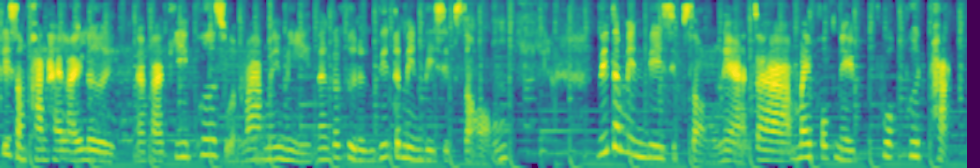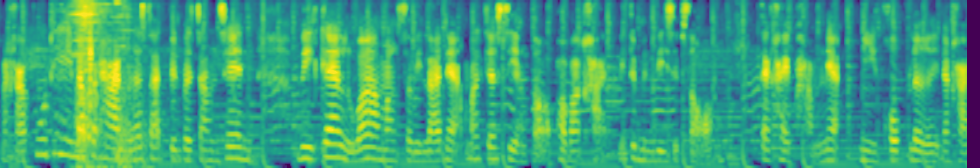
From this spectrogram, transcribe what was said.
ที่สำคัญไฮไลท์เลยนะคะ ที่พืชส่วนมากไม่มี นั่นก็คือวิตามิน B12 วิตามิน B12 เนี่ยจะไม่พบในพวกพืชผักนะคะ ผู้ที่รับประทานเนื้อสัตว์เป็นประจำเช่นวีแกนหรือว่ามังสวิรัตเนี่ยมักจะเสี่ยงต่อภาวะขาดวิตามิน B12 แต่ไข่ผำเนี่ยมีครบเลยนะคะ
